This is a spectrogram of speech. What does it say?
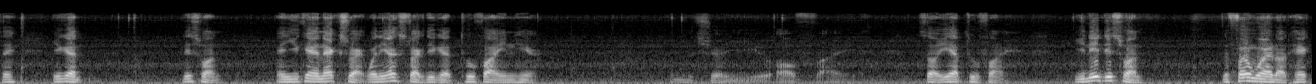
see? You get this one. And you can extract. When you extract you get two file in here. Let me show you all file so you have two file you need this one. The firmware.hex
